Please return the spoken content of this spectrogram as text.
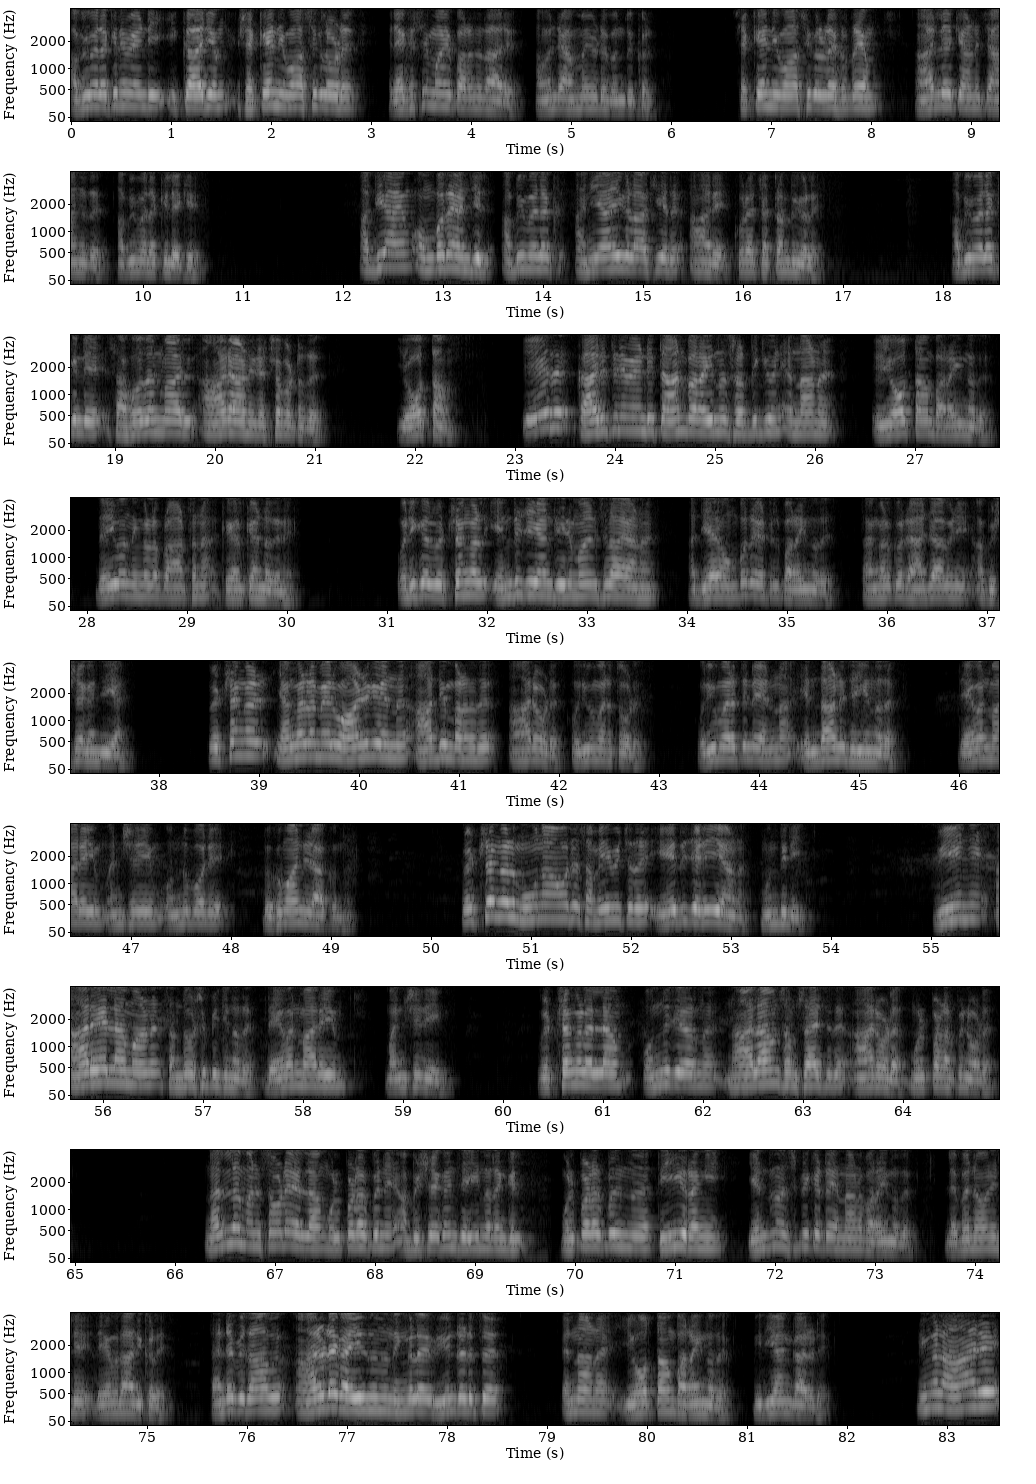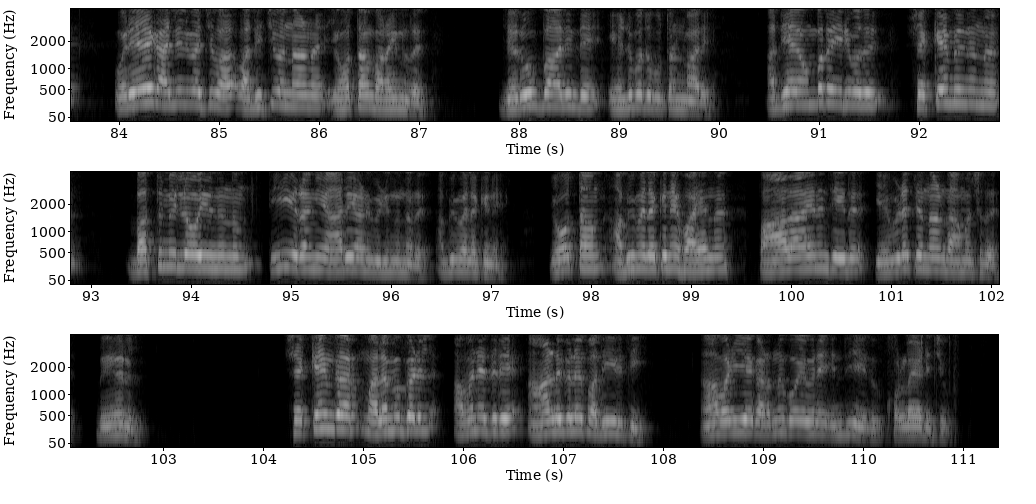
അഭിമലക്കിന് വേണ്ടി ഇക്കാര്യം ഷക്കേ നിവാസികളോട് രഹസ്യമായി പറഞ്ഞതാര്? അവന്റെ അമ്മയുടെ ബന്ധുക്കൾ. ഷക്കേ നിവാസികളുടെ ഹൃദയം ആരിലേക്കാണ് ചാഞ്ഞത്? അഭിമലക്കിലേക്ക് അധ്യായം ഒമ്പത് അഞ്ചിൽ അഭിമലക് അനുയായികളാക്കിയത് ആരെ? കുറെ ചട്ടമ്പികളെ. അഭിമലക്കിന്റെ സഹോദരന്മാരിൽ ആരാണ് രക്ഷപ്പെട്ടത്? യോത്താം. ഏത് കാര്യത്തിനു വേണ്ടി താൻ പറയുന്നത് ശ്രദ്ധിക്കുവിൻ എന്നാണ് യോത്താം പറയുന്നത്. ദൈവം നിങ്ങളുടെ പ്രാർത്ഥന കേൾക്കേണ്ടതിന്. ഒരിക്കൽ വൃക്ഷങ്ങൾ എന്തു ചെയ്യാൻ തീരുമാനിച്ചതായാണ് അധ്യായം ഒമ്പത് എട്ടിൽ പറയുന്നത്. തങ്ങൾക്ക് രാജാവിനെ അഭിഷേകം ചെയ്യാൻ. വൃക്ഷങ്ങൾ ഞങ്ങളുടെ മേൽ വാഴുകയെന്ന് ആദ്യം പറഞ്ഞത് ആരോട്? ഒലിവ് മരത്തോട് ഒലിവ് മരത്തിന്റെ എണ്ണ എന്താണ് ചെയ്യുന്നത്? ദേവന്മാരെയും മനുഷ്യരെയും ഒന്നുപോലെ ബഹുമാന്യരാക്കുന്നു. വൃക്ഷങ്ങൾ മൂന്നാമത് സമീപിച്ചത് ഏത് ചെടിയെയാണ്? മുന്തിരി. വീഞ്ഞ് ആരെയെല്ലാമാണ് സന്തോഷിപ്പിക്കുന്നത്? ദേവന്മാരെയും മനുഷ്യരെയും. വൃക്ഷങ്ങളെല്ലാം ഒന്നു ചേർന്ന് നാലാം സംസാരിച്ചത് ആരോട്? മുൾപ്പടർപ്പിനോട്. നല്ല മനസ്സോടെയെല്ലാം മുൾപ്പടർപ്പിനെ അഭിഷേകം ചെയ്യുന്നതെങ്കിൽ മുൾപ്പടർപ്പിൽ നിന്ന് തീ ഇറങ്ങി എന്ത് നശിപ്പിക്കട്ടെ എന്നാണ് പറയുന്നത് ലെബനോനിലെ ദേവതാരുക്കളെ തന്റെ പിതാവ് ആരുടെ കയ്യിൽ നിന്ന് നിങ്ങളെ വീണ്ടെടുത്ത് എന്നാണ് യോത്താം പറയുന്നത് വിരിയാൻകാരുടെ നിങ്ങൾ ആരെ ഒരേ കല്ലിൽ വെച്ച് വധിച്ചു എന്നാണ് യോത്താം പറയുന്നത് ജെറൂബാലിന്റെ എഴുപത് പുത്രന്മാരെ. അധ്യായം ഒമ്പത് ഇരുപതിൽ ഷെക്കേമിൽ നിന്ന് ബത്തുമില്ലോയിൽ നിന്നും തീ ഇറങ്ങി ആരെയാണ് വിഴുങ്ങുന്നത്? അഭിമലക്കിനെ. യോത്താം അഭിമലക്കിനെ ഭയന്ന് പാലായനം ചെയ്ത് എവിടെ ചെന്നാണ് താമസിച്ചത്? ബേറിൽ. ഷെക്കേംകാർ മലമുകളിൽ അവനെതിരെ ആളുകളെ പതിയിരുത്തി. ആ വഴിയെ കടന്നുപോയവരെ എന്തു ചെയ്തു? കൊള്ളയടിച്ചു.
